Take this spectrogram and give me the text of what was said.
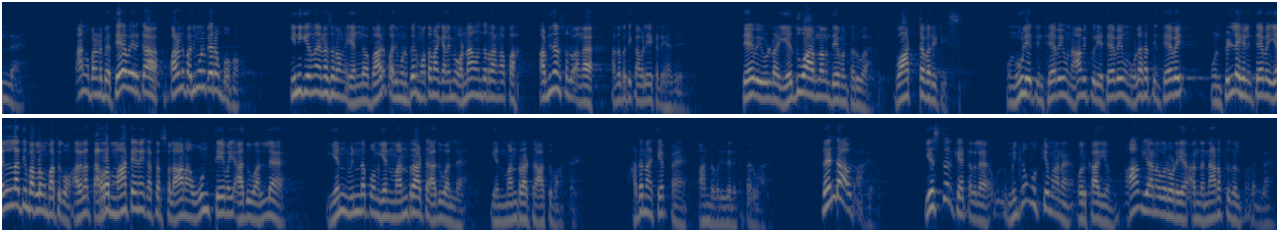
இல்லை. வாங்க பன்னெண்டு பேர். தேவை இருக்கா? பன்னெண்டு பதிமூணு பேரும் போகும் இன்னைக்கு இருந்தால் என்ன சொல்லுவாங்க? எங்க பாரு பதிமூணு பேர் மொத்தமாக கிளம்பி ஒன்றா வந்துடுறாங்கப்பா. அப்படின்னு தான் சொல்லுவாங்க. அதை பற்றி கவலையே கிடையாது. தேவை உள்ள எதுவாக இருந்தாலும் தேவன் தருவார். வாட் எவர் இட் இஸ் உன் ஊழியத்தின் தேவை உன் ஆவிக்குரிய தேவை உன் உலகத்தின் தேவை உன் பிள்ளைகளின் தேவை எல்லாத்தையும் பரலோகம் பார்த்துக்கும். அதெல்லாம் தர மாட்டேனே கத்தர் சொல்ல. ஆனால் உன் தேவை அது அல்ல. என் விண்ணப்பம் என் மன்றாட்டு அது அல்ல. என் மன்றாட்டு ஆத்துமாக்கள். அதை நான் கேட்பேன். ஆண்டவர் இது எனக்கு தருவார். ரெண்டாவதாக எஸ்தர் கேட்டதில் ஒரு மிக முக்கியமான ஒரு காரியம். ஆவியானவருடைய அந்த நடத்துதல் பாருங்களேன்.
